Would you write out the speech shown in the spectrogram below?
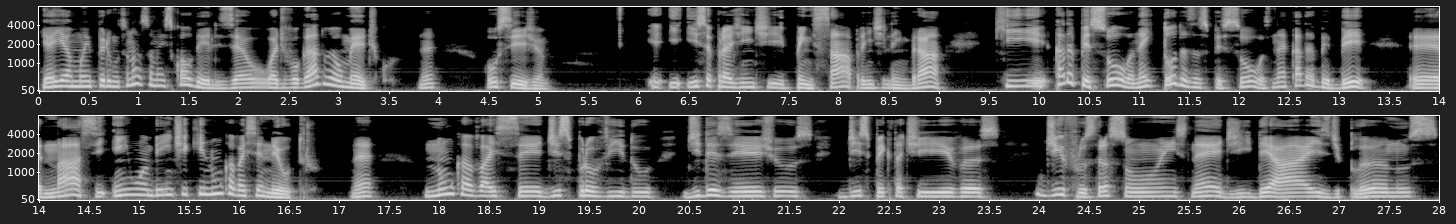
E aí a mãe pergunta, nossa, mas qual deles? É o advogado ou é o médico, né? Ou seja, e, e isso é pra gente pensar, pra gente lembrar que cada pessoa, né, e todas as pessoas, né, cada bebê é, nasce em um ambiente que nunca vai ser neutro, né? Nunca vai ser desprovido de desejos, de expectativas, de frustrações, né, de ideais, de planos,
